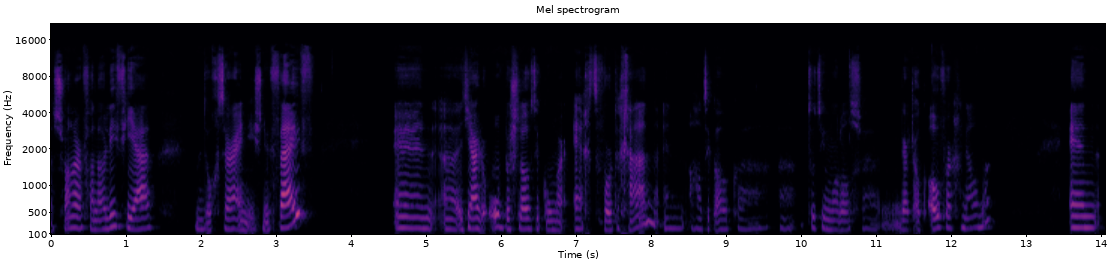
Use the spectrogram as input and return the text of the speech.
zwanger van Olivia mijn dochter, en die is nu vijf. En uh, het jaar erop besloot ik om er echt voor te gaan. En had ik ook, uh, uh, Toetie Models werd ook overgenomen. En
